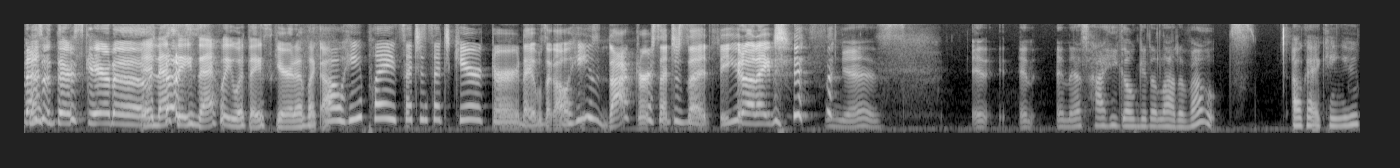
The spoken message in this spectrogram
that's what they're scared of and that's exactly what they scared of. Like, oh, he played such and such character. They was like, oh, he's doctor such and such. You know, they just yes and, and and that's how he gonna get a lot of votes Okay, can you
